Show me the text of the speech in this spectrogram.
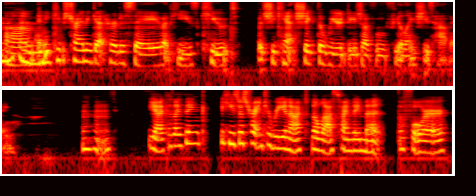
Um, Mhm. and he keeps trying to get her to say that he's cute, but she can't shake the weird deja vu feeling she's having. hmm Yeah, because I think he's just trying to reenact the last time they met before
